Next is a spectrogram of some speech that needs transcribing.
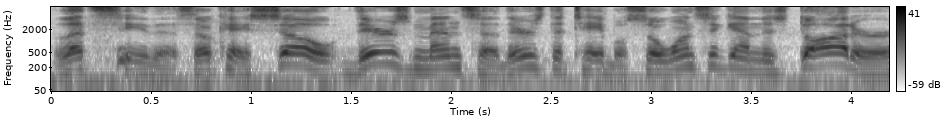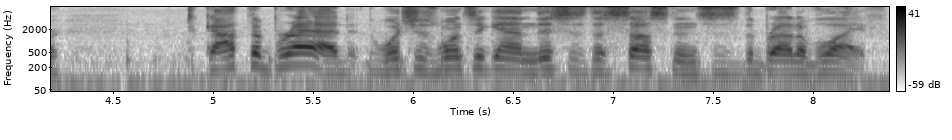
Let's see this. Okay, so there's Mensa, there's the table. So once again, this daughter got the bread, which is once again, this is the sustenance, is the bread of life.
